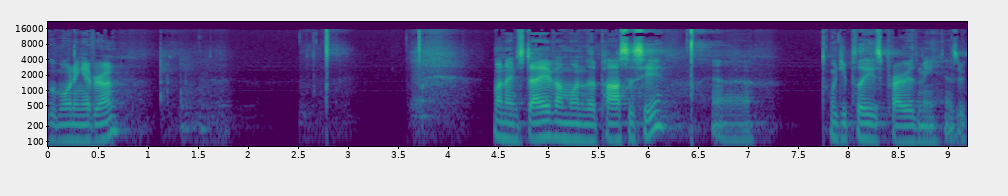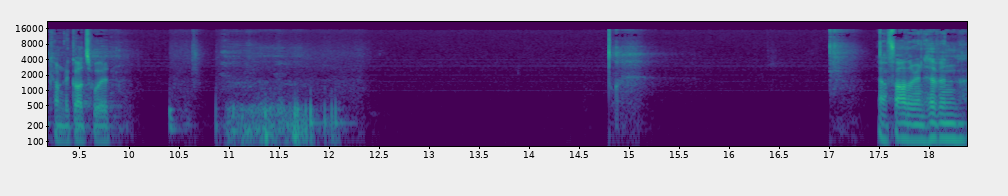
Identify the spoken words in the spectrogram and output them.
Well, good morning, everyone. My name's Dave. I'm one of the pastors here. Uh, would you please pray with me as we come to God's Word? Our Father in heaven,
